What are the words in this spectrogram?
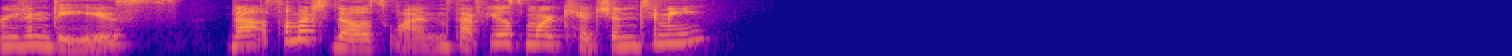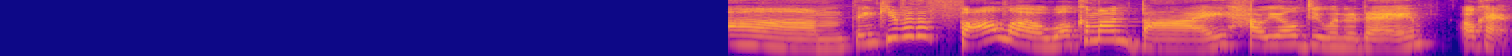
Or even these. Not so much those ones. That feels more kitchen to me. Um, thank you for the follow. Welcome on by. How y'all doing today? Okay.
